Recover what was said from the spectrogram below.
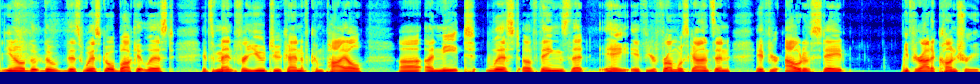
you know, the, the this Wisco bucket list, it's meant for you to kind of compile uh, a neat list of things that, hey, if you're from Wisconsin, if you're out of state, if you're out of country,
